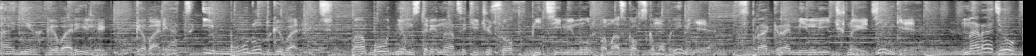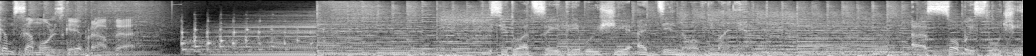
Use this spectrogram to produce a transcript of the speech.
О них говорили, говорят и будут говорить. По будням с 13 часов 5 минут по московскому времени в программе «Личные деньги» на радио «Комсомольская правда». Ситуации, требующие отдельного внимания. Особый случай.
